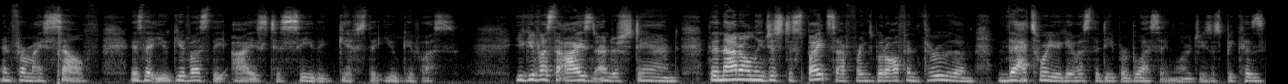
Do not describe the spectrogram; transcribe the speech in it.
and for myself is that you give us the eyes to see the gifts that you give us. You give us the eyes to understand that not only just despite sufferings, but often through them, that's where you give us the deeper blessing, Lord Jesus, because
